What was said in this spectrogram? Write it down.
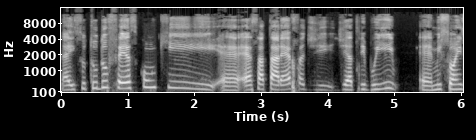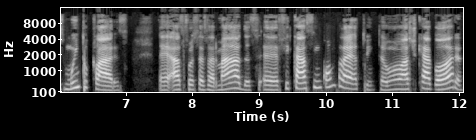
Né? Isso tudo fez com que é, essa tarefa de, de atribuir é, missões muito claras é, às Forças Armadas é, ficasse incompleto. Então, eu acho que agora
